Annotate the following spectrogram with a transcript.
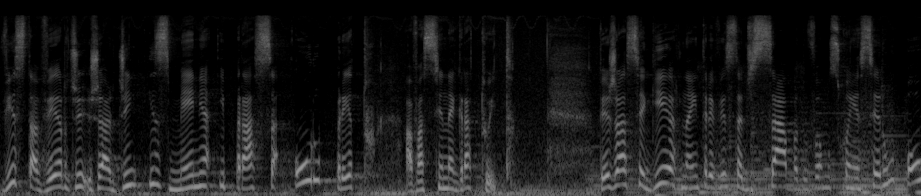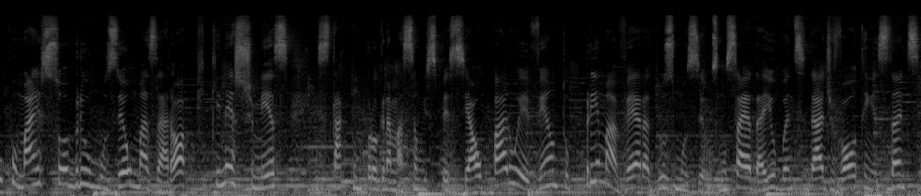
Vista Verde, Jardim Ismênia e Praça Ouro Preto. A vacina é gratuita. Veja a seguir, na entrevista de sábado, vamos conhecer um pouco mais sobre o Museu Mazarop, que neste mês está com programação especial para o evento Primavera dos Museus. Não saia daí, o Band Cidade volta em instantes.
